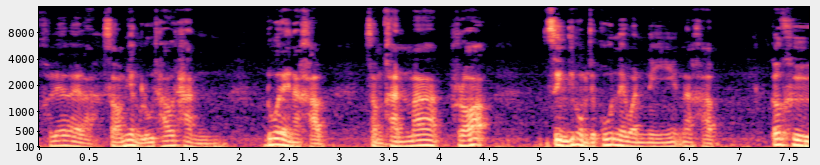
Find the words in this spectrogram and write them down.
เขาเรียกอะไรล่ะ ซ้อมอย่างรู้เท่าทันด้วยนะครับสำคัญมาก เพราะสิ่งที่ผมจะพูดในวันนี้นะครับ ก็คือ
